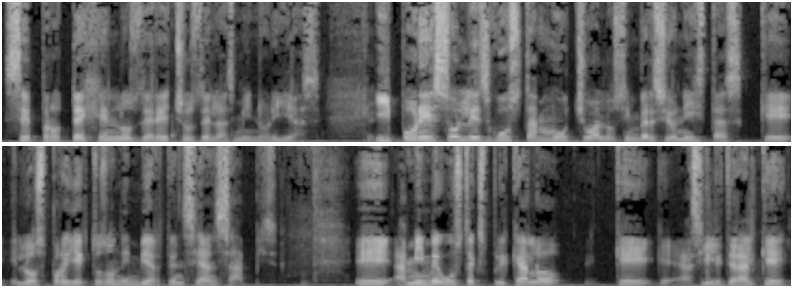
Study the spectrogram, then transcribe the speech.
se protegen los derechos de las minorías. Y por eso les gusta mucho a los inversionistas que los proyectos donde invierten sean SAPIs. Eh, a mí me gusta explicarlo que, así literal que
